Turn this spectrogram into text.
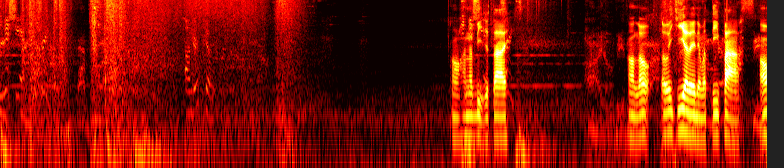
Initiate retreat! Understood. อ๋อฮานาบิจะตาย อ๋อแล้วแล้วไอ้เหี้ยอะไรเนี่ยมาตีป่า เอ๋อ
